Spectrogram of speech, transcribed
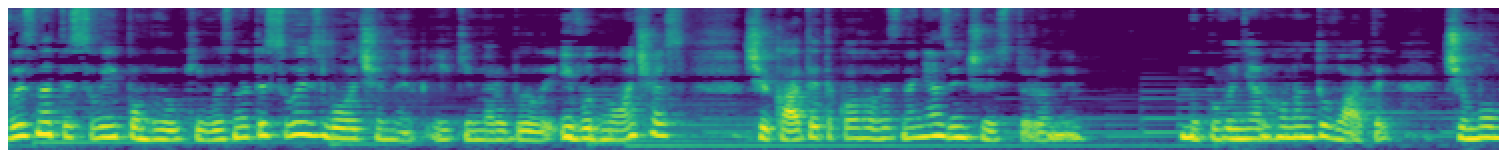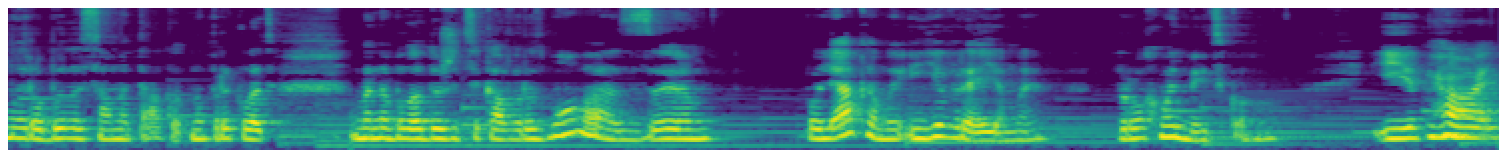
визнати свої помилки, визнати свої злочини, які ми робили, і водночас чекати такого визнання з іншої сторони. Ми повинні аргументувати, чому ми робили саме так. От, наприклад, в мене була дуже цікава розмова з поляками і євреями про Хмельницького. І Ай,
